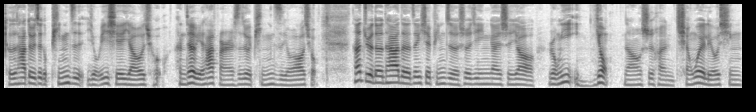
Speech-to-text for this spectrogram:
可是他对这个瓶子有一些要求，很特别，他反而是对瓶子有要求。他觉得他的这些瓶子的设计应该是要容易饮用，然后是很前卫、流行、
